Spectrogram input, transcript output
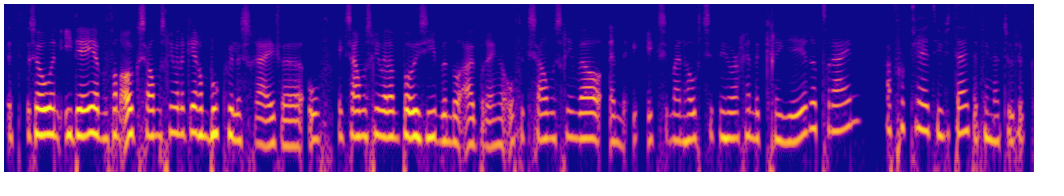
het, zo een idee hebben van, oh, ik zou misschien wel een keer een boek willen schrijven, of ik zou misschien wel een poëziebundel uitbrengen, of ik zou misschien wel, en ik, ik, mijn hoofd zit nu heel erg in de creëren trein, Ah, voor creativiteit heb je natuurlijk...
